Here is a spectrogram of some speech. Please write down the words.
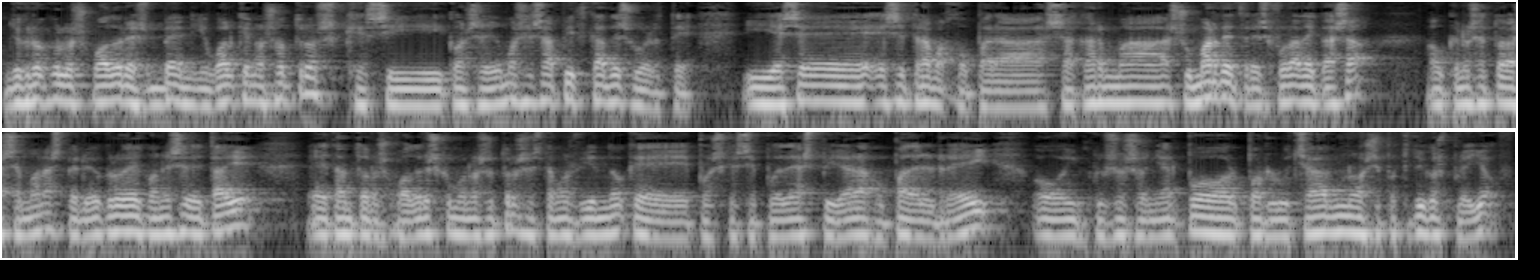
yo creo que los jugadores ven igual que nosotros que si conseguimos esa pizca de suerte y ese ese trabajo para sacar más sumar de tres fuera de casa aunque no sea todas las semanas pero yo creo que con ese detalle eh, tanto los jugadores como nosotros estamos viendo que pues que se puede aspirar a Copa del Rey o incluso soñar por por luchar unos hipotéticos playoffs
